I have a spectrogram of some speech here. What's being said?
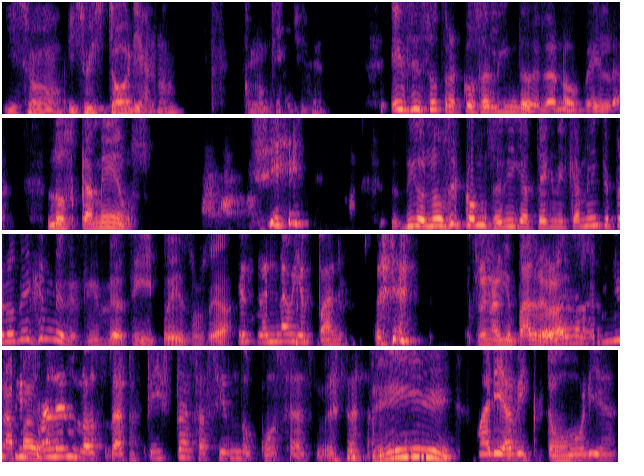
hizo, hizo historia, ¿no? Como que Esa es otra cosa linda de la novela, los cameos. Sí. Digo, no sé cómo se diga técnicamente, pero déjenme decirle así, pues, o sea, Que suena bien padre. suena bien padre, ¿verdad? Sí, padre. salen los artistas haciendo cosas. ¿verdad? Sí, María Victoria.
